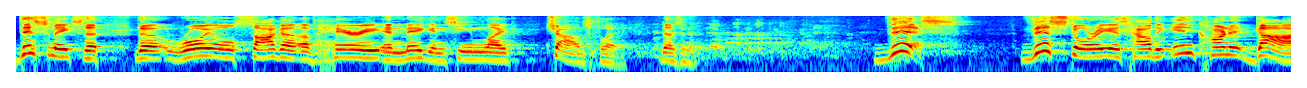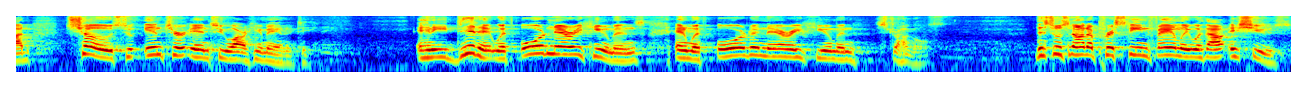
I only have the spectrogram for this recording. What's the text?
This makes the, the royal saga of Harry and Meghan seem like child's play, doesn't it? this, this story is how the incarnate God chose to enter into our humanity. And he did it with ordinary humans and with ordinary human struggles. This was not a pristine family without issues.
